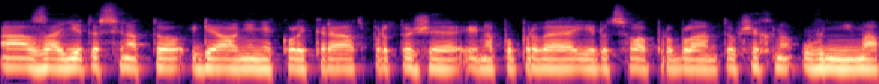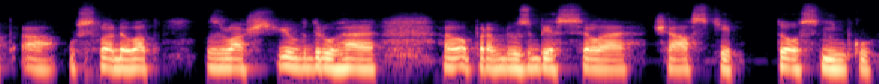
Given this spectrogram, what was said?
a zajděte si na to ideálně několikrát, protože i na poprvé je docela problém to všechno uvnímat a usledovat, zvlášť v druhé opravdu zběsilé části toho snímku.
